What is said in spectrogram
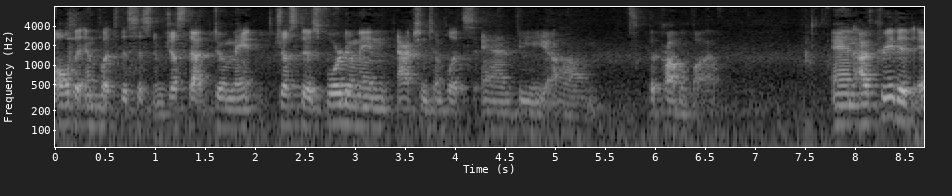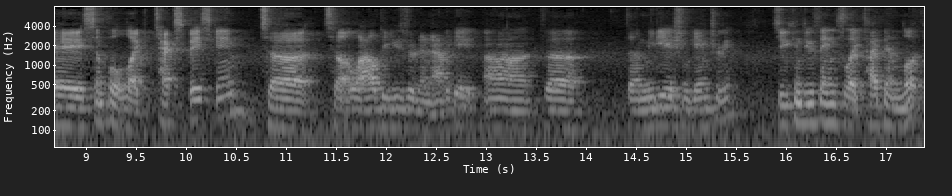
all the input to the system, just that domain, just those four domain action templates and the, um, the problem file. And I've created a simple like text-based game to, to allow the user to navigate uh, the, the mediation game tree. So you can do things like type in look,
